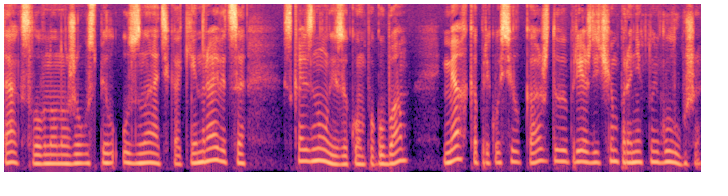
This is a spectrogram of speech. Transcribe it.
Так, словно он уже успел узнать, как ей нравится, скользнул языком по губам, мягко прикусил каждую, прежде чем проникнуть глубже.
